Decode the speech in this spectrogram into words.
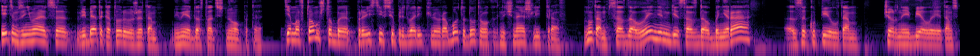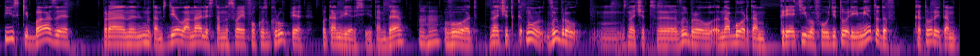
Этим занимаются ребята, которые уже там имеют достаточно опыта. Тема в том, чтобы провести всю предварительную работу до того, как начинаешь лить трав. Ну, там, создал лендинги, создал баннера, закупил там черные и белые там списки, базы, про, ну, там, сделал анализ там на своей фокус-группе по конверсии, там, да, uh-huh. вот, значит, ну, выбрал, значит, э, выбрал набор там креативов, аудитории, методов, которые там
